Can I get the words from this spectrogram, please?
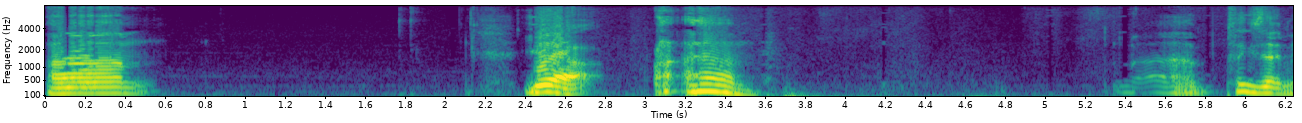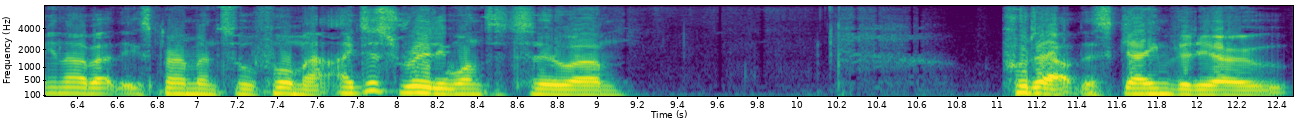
Um, yeah. uh, please let me know about the experimental format. I just really wanted to um, put out this game video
